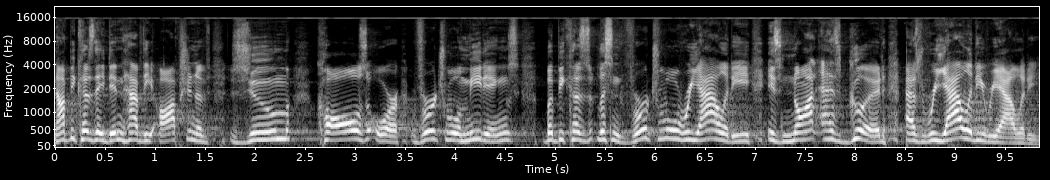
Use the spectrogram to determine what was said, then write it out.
Not because they didn't have the option of Zoom calls or virtual meetings, but because, listen, virtual reality is not as good as reality reality.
